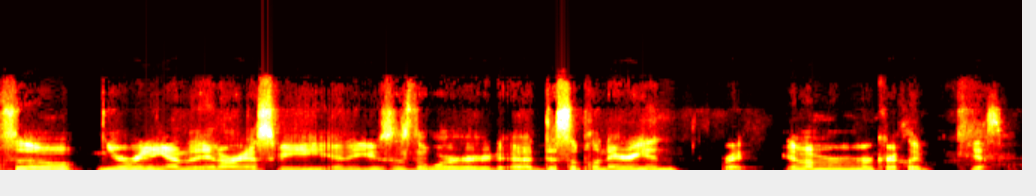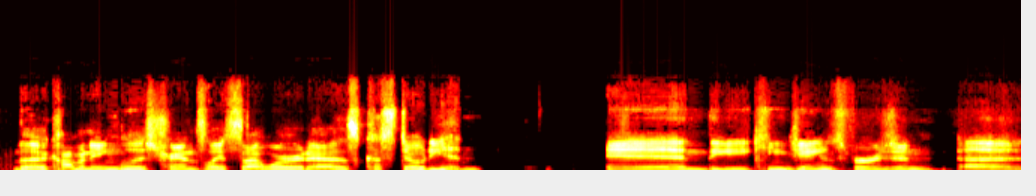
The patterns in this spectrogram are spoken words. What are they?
so you're reading on the NRSV, and it uses mm-hmm. the word uh, disciplinarian, right? If I remember correctly. Yes. The Common English translates that word as custodian, and the King James version uh,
